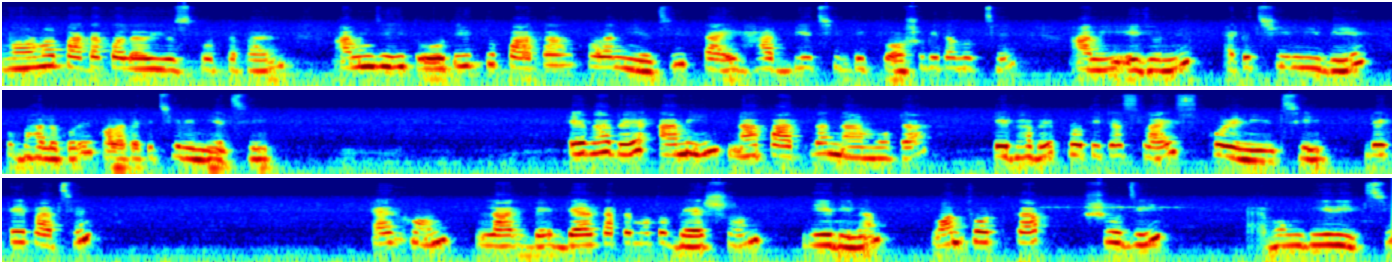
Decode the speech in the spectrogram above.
নর্মাল পাকা কলাও ইউজ করতে পারেন। আমি যেহেতু অতিরিক্ত পাকা কলা নিয়েছি, তাই হাত দিয়ে ছিলতে একটু অসুবিধা হচ্ছে। আমি এই জন্য একটা ছিলনি দিয়ে খুব ভালো করে কলাটাকে ছিলে নিয়েছি। এভাবে আমি না পাতলা না মোটা এভাবে প্রতিটা স্লাইস করে নিয়েছি। দেখতেই পাচ্ছেন? এখন লাগবে দেড় কাপের মতো বেসন দিয়ে দিলাম। ওয়ান ফোর্থ কাপ সুজি এবং দিয়ে দিচ্ছি।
